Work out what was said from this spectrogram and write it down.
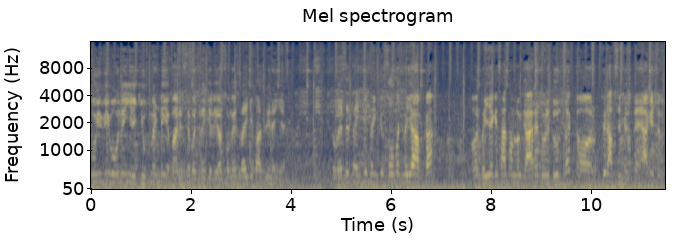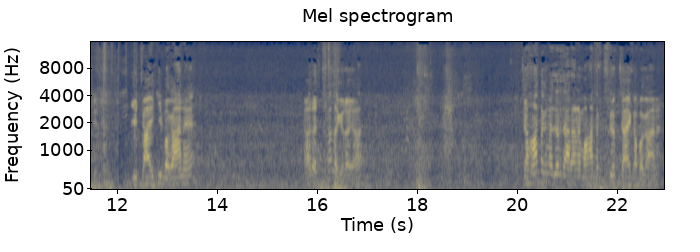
कोई भी वो नहीं है इक्विपमेंट नहीं है बारिश से बचने के लिए और सोमेश भाई के पास भी नहीं है। तो वैसे thank you thank you so much भैया आपका। और भैया के साथ हम लोग जा रहे हैं थोड़ी दूर तक और फिर आपसे मिलते हैं आगे चल के। ये चाय की बागान है। यार अच्छा लग रहा है यार। जहाँ तक नज़र जा रहा है, वहाँ तक सिर्फ़ चाय का बागान है।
